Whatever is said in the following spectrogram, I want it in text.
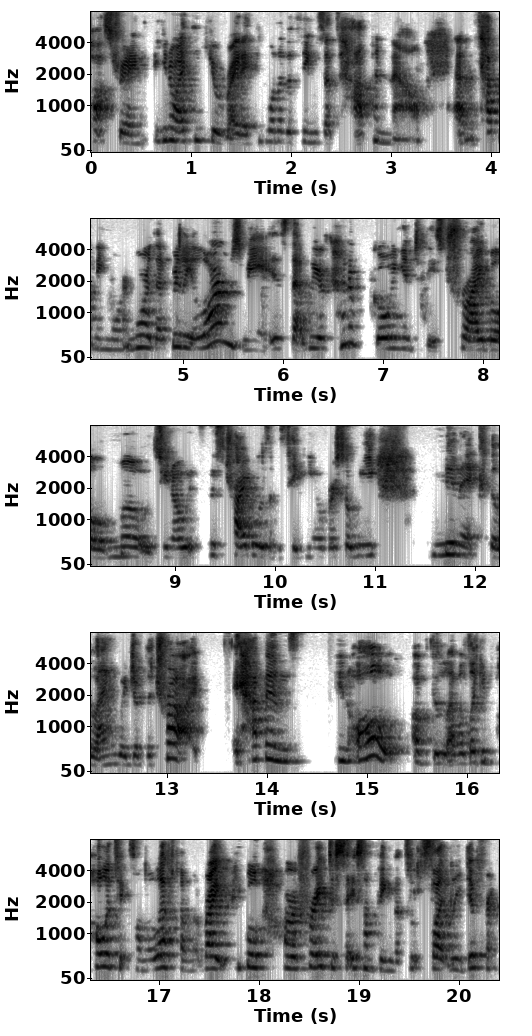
posturing you know i think you're right. I think one of the things that's happened now and it's happening more and more that really alarms me is that we are kind of going into these tribal modes. You know this tribalism is taking over so we mimic the language of the tribe. It happens in all of the levels, like in politics on the left, on the right, people are afraid to say something that's slightly different.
